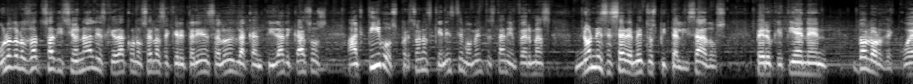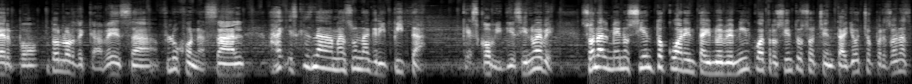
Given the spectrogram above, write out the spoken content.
Uno de los datos adicionales que da a conocer la Secretaría de Salud es la cantidad de casos activos, personas que en este momento están enfermas, no necesariamente hospitalizados, pero que tienen dolor de cuerpo, dolor de cabeza, flujo nasal. Ay, es que es nada más una gripita, que es COVID-19. Son al menos 149.488 personas,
